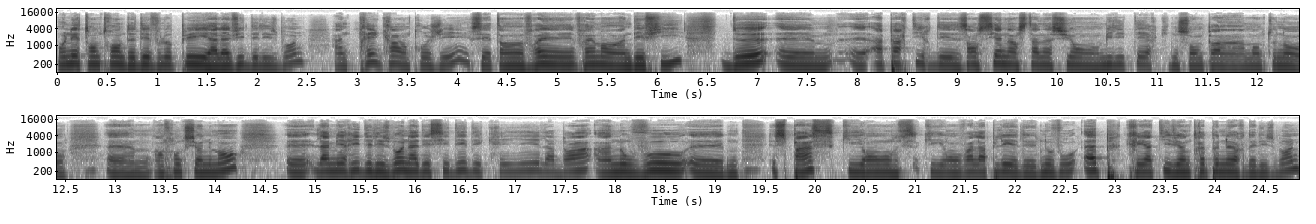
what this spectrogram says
on est en train de développer à la ville de Lisbonne un très grand projet. C'est un vrai, vraiment un défi de, euh, à partir des anciennes installations militaires qui ne sont pas maintenant euh, en fonctionnement, la mairie de Lisbonne a décidé de créer là-bas un nouveau euh, espace qui on, qui on va l'appeler le nouveau Hub Créatif et Entrepreneur de Lisbonne,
